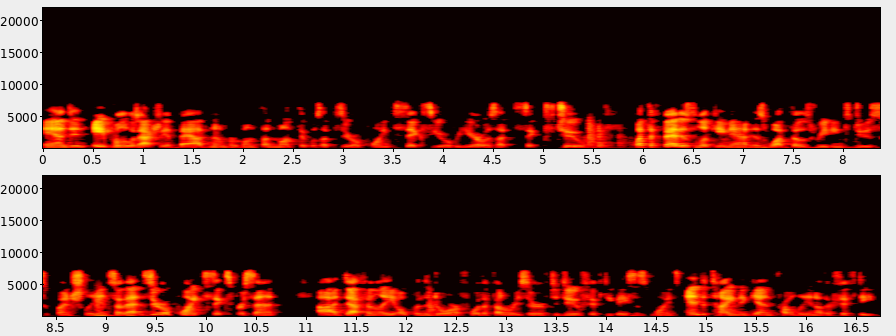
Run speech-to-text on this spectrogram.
And in April, it was actually a bad number. Month on month, it was up 0.6. Year over year, it was at 6.2. What the Fed is looking at is what those readings do sequentially. And so that 0.6% uh, definitely opened the door for the Federal Reserve to do 50 basis points and to tighten again, probably another 50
